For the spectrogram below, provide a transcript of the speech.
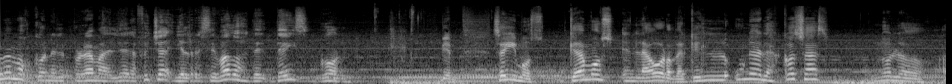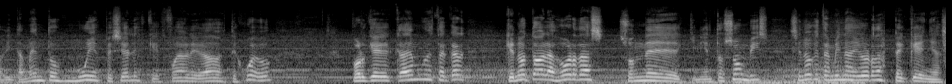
Volvemos con el programa del día de la fecha y el reservados de Days Gone. Bien, seguimos. Quedamos en la horda, que es una de las cosas, uno de los aditamentos muy especiales que fue agregado a este juego. Porque debemos destacar que no todas las hordas son de 500 zombies, sino que también hay hordas pequeñas.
